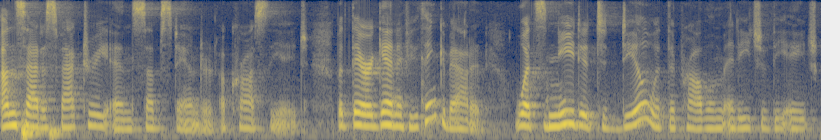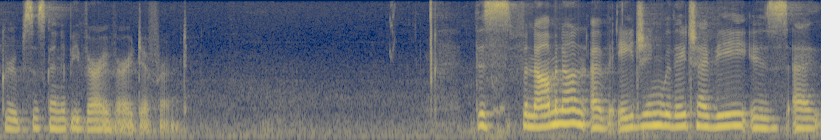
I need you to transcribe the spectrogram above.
unsatisfactory and substandard across the age. But there again, if you think about it, what's needed to deal with the problem at each of the age groups is going to be very, very different. This phenomenon of aging with HIV is, I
